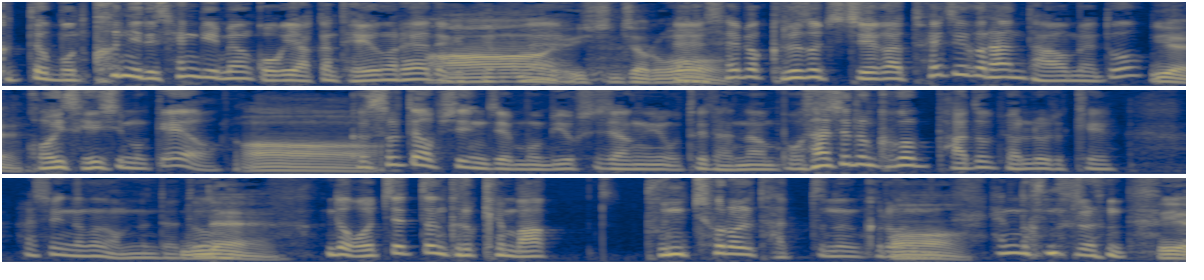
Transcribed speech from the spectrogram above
그때 뭐 큰일이 생기면 거기 약간 대응을 해야 되기 아, 때문에 진짜로. 네, 새벽 그래서 제가 퇴직을 한 다음에도 예. 거의 3시면 깨요. 아. 그 쓸데없이 이제 뭐 미국 시장이 어떻게 됐나 보고 사실은 그걸 봐도 별로 이렇게 할 수 있는 건 없는데도 네. 근데 어쨌든 그렇게 막 분초를 다투는 그런 어. 행동들은 예.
